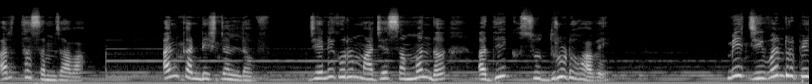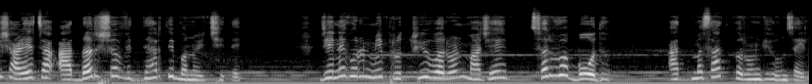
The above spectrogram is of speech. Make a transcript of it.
अर्थ समजावा. अनकंडिशनल लव्ह जेणेकरून माझे संबंध अधिक सुदृढ व्हावे. मी जीवनरूपी शाळेचा आदर्श विद्यार्थी बनू इच्छिते. जेणेकरून मी पृथ्वीवरून माझे सर्व बोध आत्मसात करून घेऊन जाईल.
